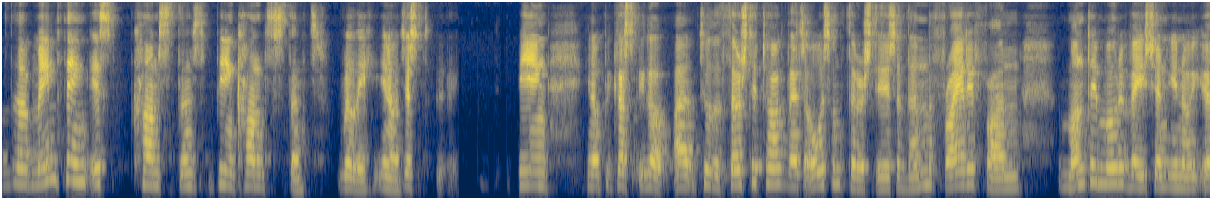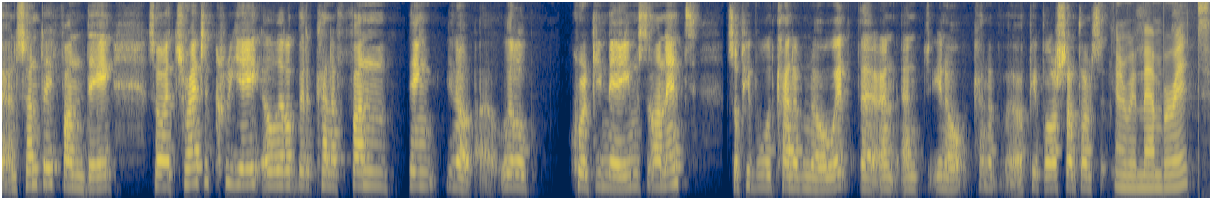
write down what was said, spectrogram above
the main thing is constant, being constant. Really, you know, just being, you know, because you know, to the Thursday talk, that's always on Thursdays, and then the Friday fun, Monday motivation, you know, and Sunday fun day. So I try to create a little bit of kind of fun thing, you know, a little quirky names on it so people would kind of know it and and you know kind of uh, people are sometimes and remember it.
